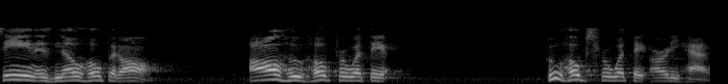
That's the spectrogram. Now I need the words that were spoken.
seen is no hope at all. All who hope for what they, who hopes for what they already have?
